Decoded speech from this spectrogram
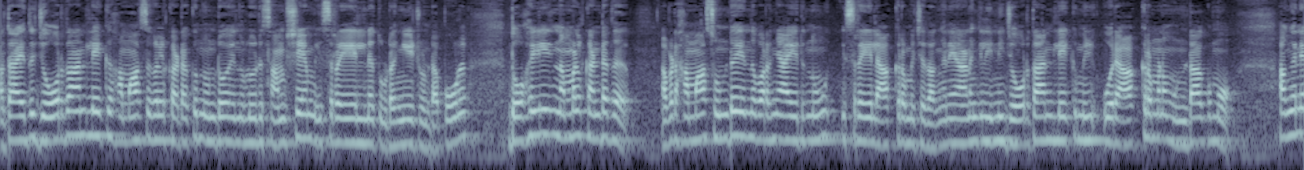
അതായത് ജോർദാനിലേക്ക് ഹമാസുകൾ കടക്കുന്നുണ്ടോ എന്നുള്ളൊരു സംശയം ഇസ്രയേലിന് തുടങ്ങിയിട്ടുണ്ട്. അപ്പോൾ ദോഹയിൽ നമ്മൾ കണ്ടത് അവിടെ ഹമാസ് ഉണ്ട് എന്ന് പറഞ്ഞായിരുന്നു ഇസ്രയേൽ ആക്രമിച്ചത്. അങ്ങനെയാണെങ്കിൽ ഇനി ജോർദാനിലേക്കും ഒരു ആക്രമണം ഉണ്ടാകുമോ? അങ്ങനെ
